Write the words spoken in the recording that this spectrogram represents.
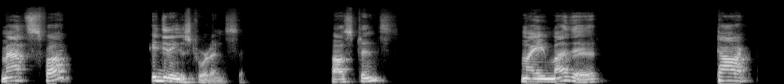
maths for engineering students. Past tense. My mother taught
